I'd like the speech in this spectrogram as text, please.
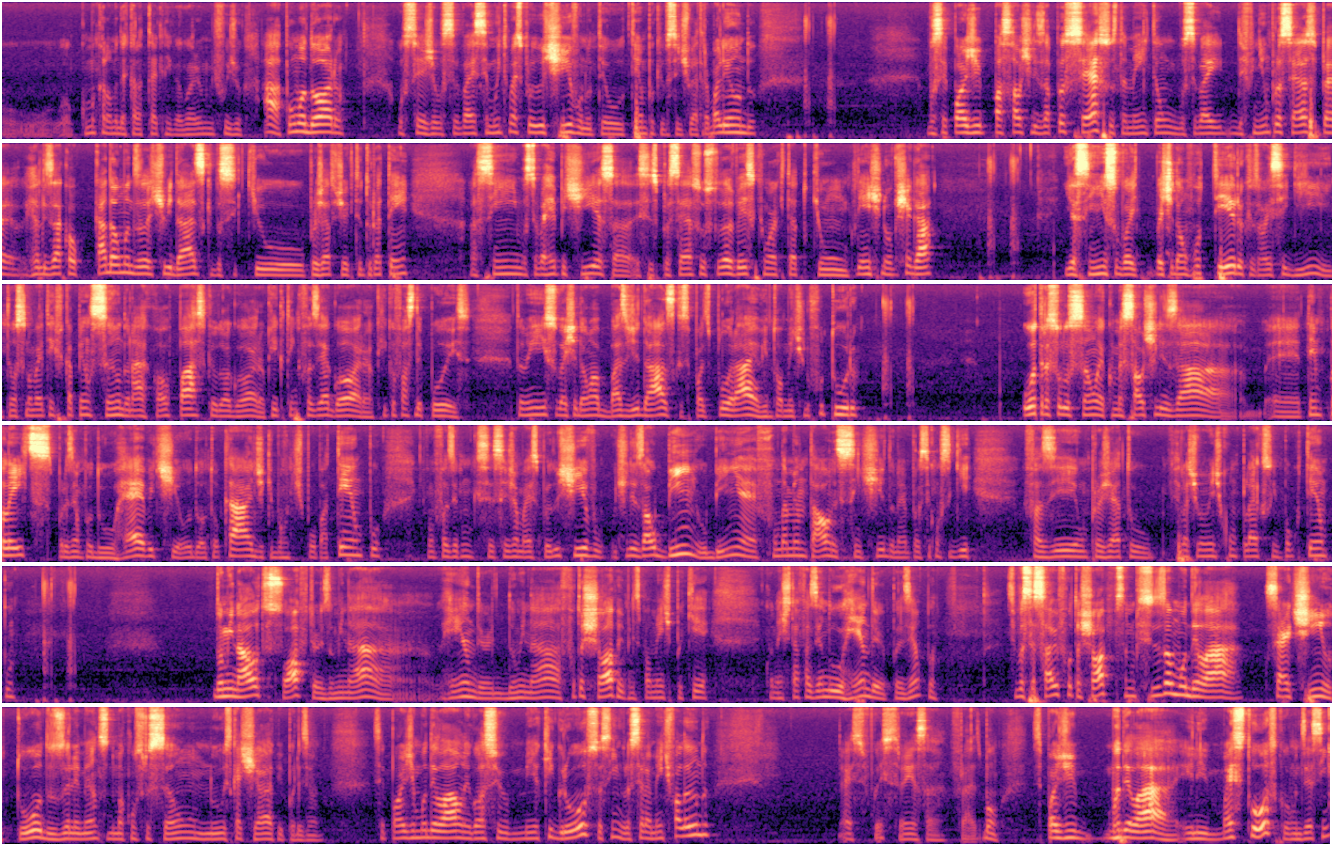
como é, é o nome daquela técnica agora me fugiu. Ah, Pomodoro. Ou seja, você vai ser muito mais produtivo no teu tempo que você estiver trabalhando. Você pode passar a utilizar processos também, então você vai definir um processo para realizar qual, cada uma das atividades que, você, que o projeto de arquitetura tem. Assim, você vai repetir essa, esses processos toda vez que um arquiteto, que um cliente novo chegar. E assim isso vai, vai te dar um roteiro que você vai seguir, então você não vai ter que ficar pensando, ah, qual o passo que eu dou agora, o que, que eu tenho que fazer agora, o que, que eu faço depois. Também isso vai te dar uma base de dados que você pode explorar eventualmente no futuro. Outra solução é começar a utilizar é, templates, por exemplo, do Revit ou do AutoCAD, que vão te poupar tempo, que vão fazer com que você seja mais produtivo. Utilizar o BIM, o BIM é fundamental nesse sentido, né, para você conseguir fazer um projeto relativamente complexo em pouco tempo. Dominar outros softwares, dominar render, dominar Photoshop principalmente, porque quando a gente está fazendo render, por exemplo, se você sabe Photoshop, você não precisa modelar certinho todos os elementos de uma construção no SketchUp, por exemplo. Você pode modelar um negócio meio que grosso, assim, grosseiramente falando. É, isso ficou estranho essa frase. Bom, você pode modelar ele mais tosco, vamos dizer assim.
